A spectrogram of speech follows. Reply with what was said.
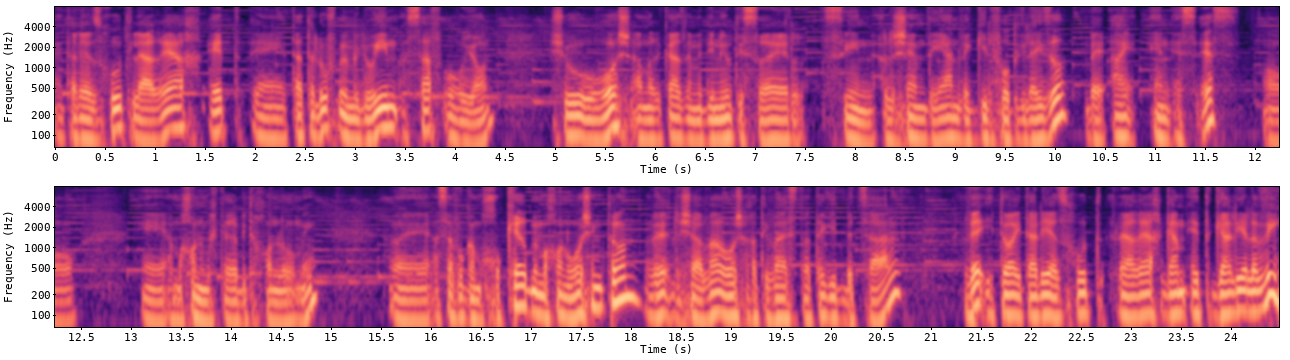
הייתה לי הזכות לארח את אה, תת-אלוף במילואים אסף אוריון, שהוא ראש המרכז למדיניות ישראל סין על שם דיין וגילפורד גלייזר ב-INSS, או אה, המכון למחקרי ביטחון לאומי. אה, אסף הוא גם חוקר במכון וושינגטון, ולשעבר ראש החטיבה האסטרטגית בצה"ל, ואיתו הייתה לי הזכות לארח גם את גליה לביא,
